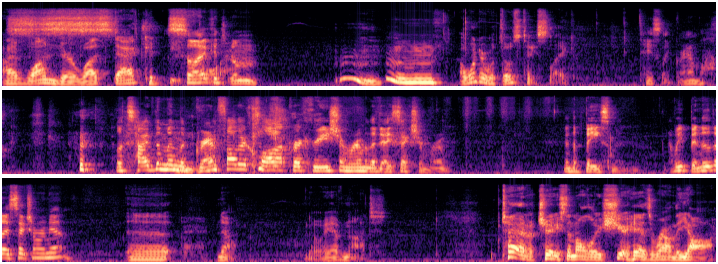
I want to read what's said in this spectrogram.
I wonder what that could be. So I could for. um, I wonder what those taste like. taste like grandma. Let's hide them in the grandfather clock recreation room and the dissection room. In the basement. Have we been to the dissection room yet? Uh, no, no, we have not. I'm tired of chasing all these shitheads around the yard.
